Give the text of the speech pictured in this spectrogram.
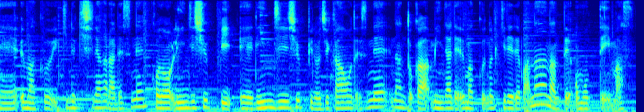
えー、うまく息抜きしながらですねこの臨時出費、えー、臨時出費の時間をですねなんとかみんなでうまく乗り切れればななんて思っています。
